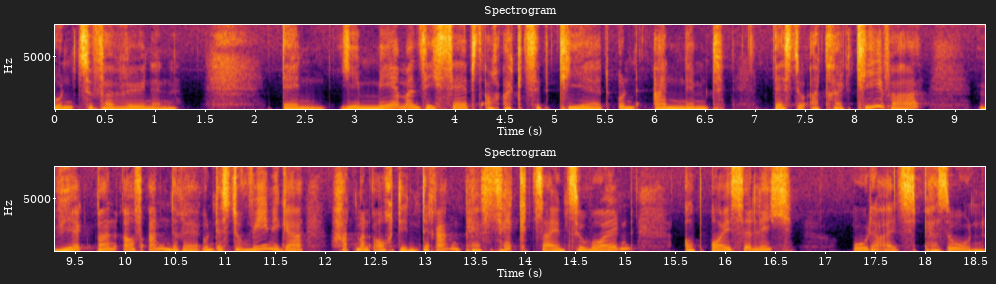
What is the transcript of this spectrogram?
und zu verwöhnen. Denn je mehr man sich selbst auch akzeptiert und annimmt, desto attraktiver wirkt man auf andere und desto weniger hat man auch den Drang, perfekt sein zu wollen, ob äußerlich oder als Person.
